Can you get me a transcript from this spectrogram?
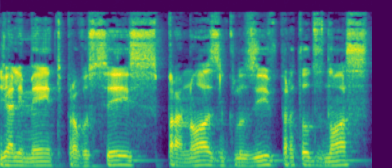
de alimento para vocês, para nós, inclusive, para todos nós.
